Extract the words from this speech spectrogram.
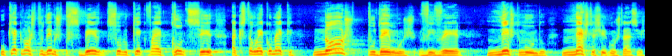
o que é que nós podemos perceber sobre o que é que vai acontecer. A questão é como é que nós podemos viver neste mundo, nestas circunstâncias.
